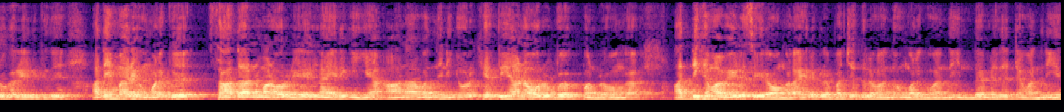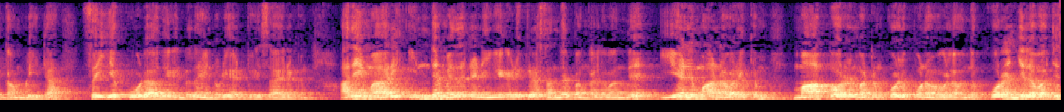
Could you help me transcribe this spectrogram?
சுகர் இருக்குது. அதே மாதிரி உங்களுக்கு சாதாரணமான ஒரு நிலையிலாம் இருக்கீங்க. ஆனால் வந்து நீங்கள் ஒரு ஹெவியான ஒரு ஒர்க் பண்ணுறவங்க அதிகமாக வேலை செய்கிறவங்களா இருக்கிற பட்சத்தில் வந்து உங்களுக்கு வந்து இந்த மெதட்டை வந்து நீங்கள் கம்ப்ளீட்டாக செய்யக்கூடாது என்றுதான் என்னுடைய அட்வைஸாக இருக்கும் அதே மாதிரி இந்த மெதட்டை நீங்கள் எடுக்கிற சந்தர்ப்பங்களில் வந்து இயலுமான வரைக்கும் மாப்பொருள் மற்றும் கொழுப்பு உணவுகளை வந்து குறைஞ்சல வச்சு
